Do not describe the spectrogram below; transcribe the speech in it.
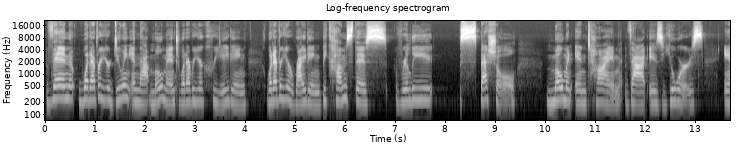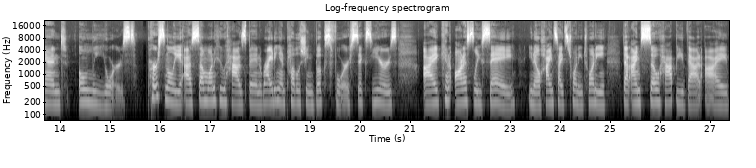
then whatever you're doing in that moment, whatever you're creating, whatever you're writing becomes this really special moment in time that is yours and only yours. Personally, as someone who has been writing and publishing books for six years, I can honestly say you know, hindsight's 2020, that I'm so happy that I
